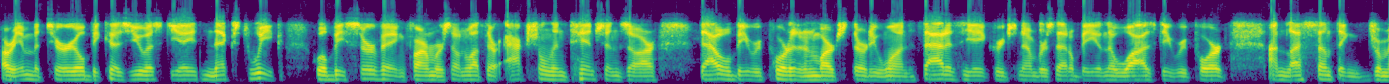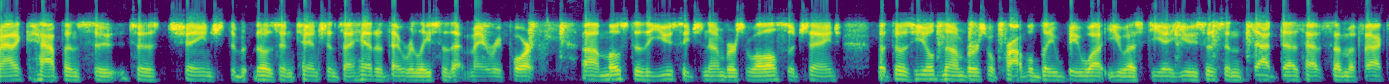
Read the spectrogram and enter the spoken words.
are immaterial because USDA next week will be surveying farmers on what their actual intentions are. That will be reported on March 31. That is the acreage numbers that'll be in the WASDE report unless something dramatic happens to, to change the, those intentions ahead of the release of that May report. Uh, most of the usage numbers will also change change, but those yield numbers will probably be what USDA uses, and that does have some effect.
